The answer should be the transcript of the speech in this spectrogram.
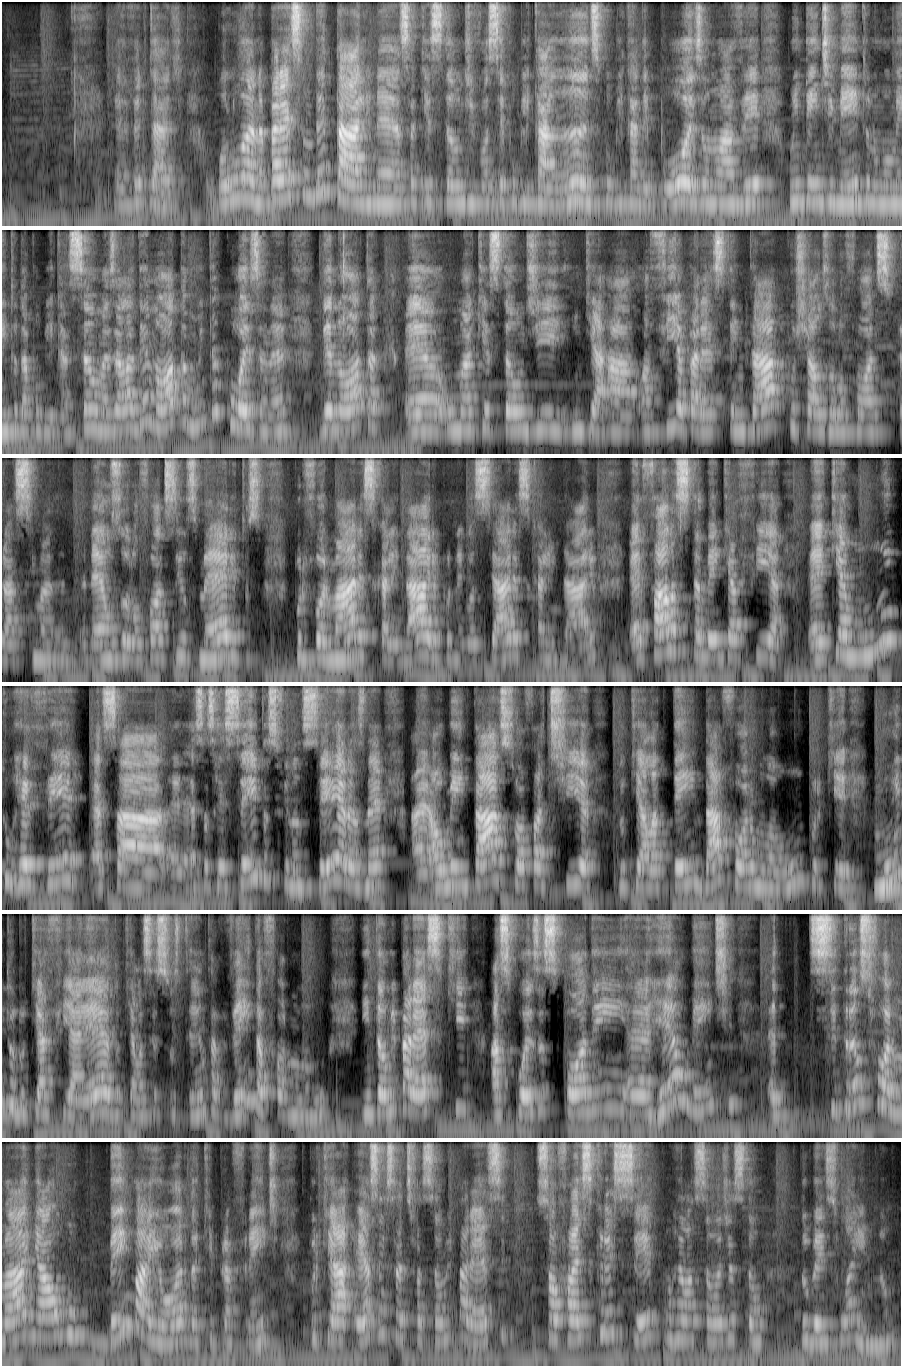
É verdade. Ô Luana, parece um detalhe, né? Essa questão de você publicar antes, publicar depois, ou não haver um entendimento no momento da publicação, mas ela denota muita coisa, né? Denota é, uma questão de em que a, a FIA parece tentar puxar os holofotes para cima, né? Os holofotes e os méritos por formar esse calendário, por negociar esse calendário. É, Fala-se também que a FIA é, quer muito rever essa, é, essas receitas financeiras, né? Aumentar a sua fatia do que ela tem da Fórmula 1, porque muito do que a FIA é, do que ela se sustenta, vem da Fórmula 1. Então, me parece que as coisas podem é, realmente é, se transformar em algo bem maior daqui para frente, porque a, essa insatisfação, me parece, só faz crescer com relação à gestão do Ben Sulaim, não?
